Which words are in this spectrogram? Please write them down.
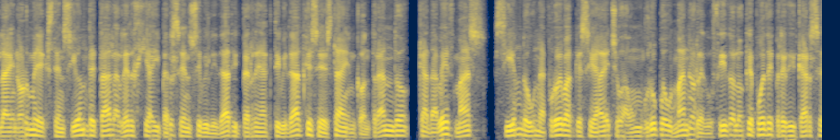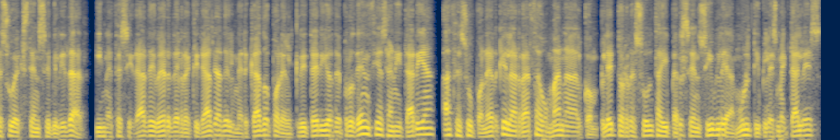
La enorme extensión de tal alergia, hipersensibilidad hiperreactividad que se está encontrando, cada vez más, siendo una prueba que se ha hecho a un grupo humano reducido lo que puede predicarse su extensibilidad, y necesidad de ver de retirada del mercado por el criterio de prudencia sanitaria, hace suponer que la raza humana al completo resulta hipersensible a múltiples metales,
